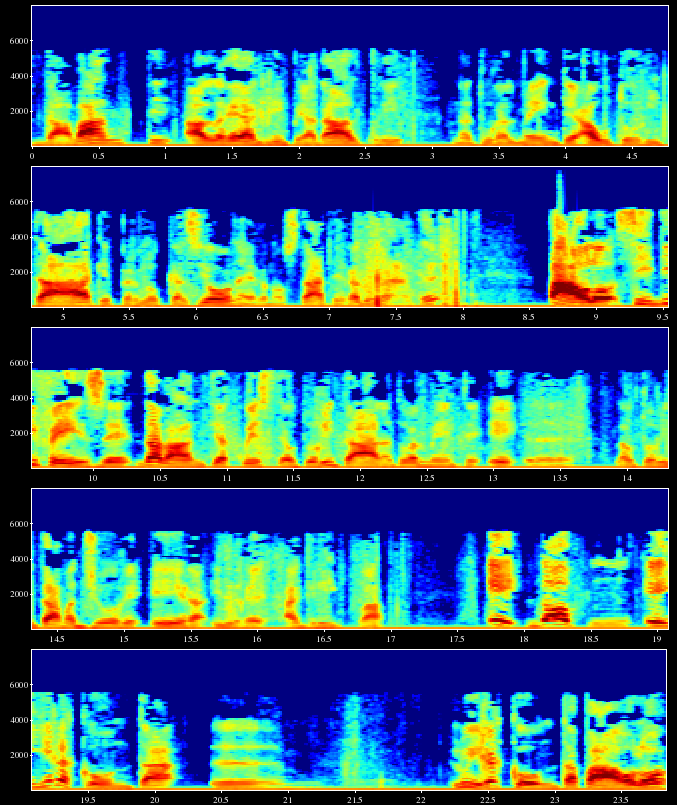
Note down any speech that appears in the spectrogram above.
davanti al re Agrippa e ad altri naturalmente autorità che per l'occasione erano state radunate, Paolo si difese davanti a queste autorità naturalmente e eh, l'autorità maggiore era il re Agrippa e, do, e gli racconta eh, lui racconta Paolo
